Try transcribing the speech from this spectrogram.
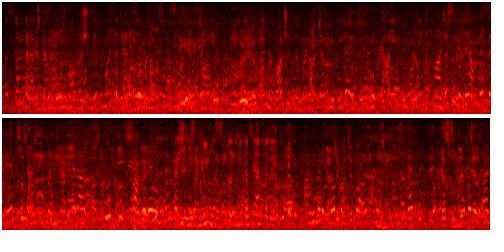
नमस्कार कलाकट्टामध्ये मी भावना शिंदे. तुम्हा सगळ्यांचं मनापासून स्वागत आहे. इलू हा नवा चित्रपट आपल्या भेटीला येतोय आणि त्याच निमित्त माझ्यासोबत आहे आपल्या सगळ्यांची लाडकी वनिता करार खूप खूप स्वागत आहे. वनिता कशी मस्त तुम्ही कसे आहात सगळे? आम्ही पण एकदम मस्त आहोत. आणि मुलं काही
